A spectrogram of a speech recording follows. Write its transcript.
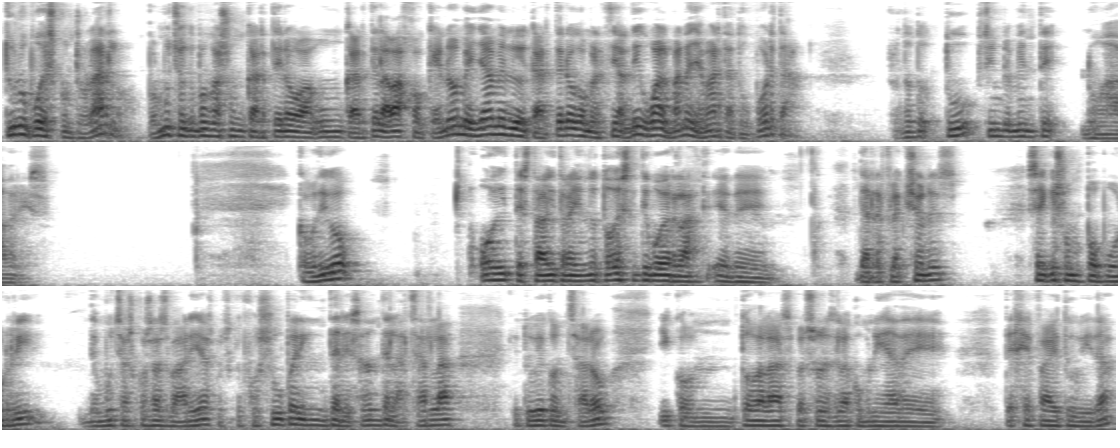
Tú no puedes controlarlo. Por mucho que pongas un, cartero, un cartel abajo, que no me llamen el cartero comercial, da igual, van a llamarte a tu puerta. Por lo tanto, tú simplemente no abres. Como digo, hoy te estaba trayendo todo este tipo de, de, reflexiones Sé que es un popurrí de muchas cosas varias, pues que fue súper interesante la charla que tuve con Charo y con todas las personas de la comunidad de, Jefa de tu vida.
